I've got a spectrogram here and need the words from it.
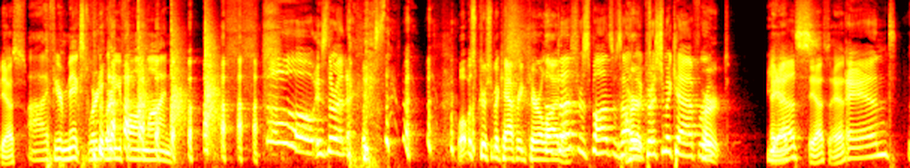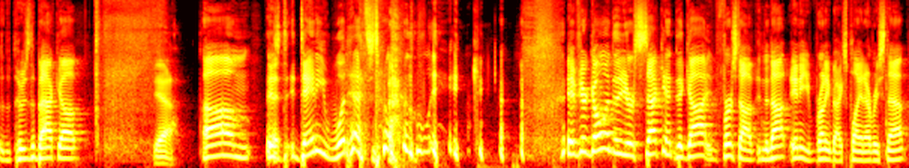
yes, Uh, if you're mixed, where, do- where do you fall in line? Oh, is there an is there- what was Christian McCaffrey in the best response was how Hurt. Christian McCaffrey. Hurt. And- Yes. yes, and And who's the backup? yeah. Um, is D- Danny Woodhead still in the league? If you're going to your second, the guy, first off, not any running backs playing every snap,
